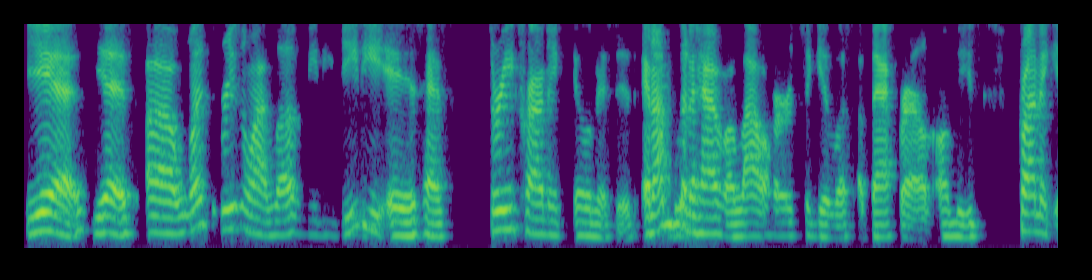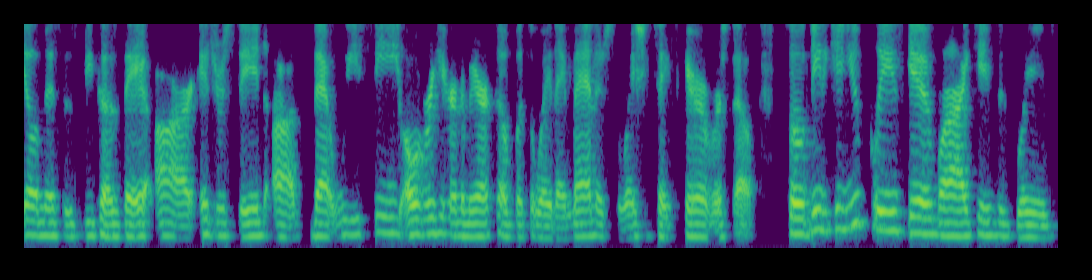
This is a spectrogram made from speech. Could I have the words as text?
Yes, yes. Uh, one reason why I love Neeti Neeti is has three chronic illnesses. And I'm going to have allow her to give us a background on these chronic illnesses because they are interesting uh, that we see over here in America, but the way they manage, the way she takes care of herself. So, Nita, can you please give my kings and queens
